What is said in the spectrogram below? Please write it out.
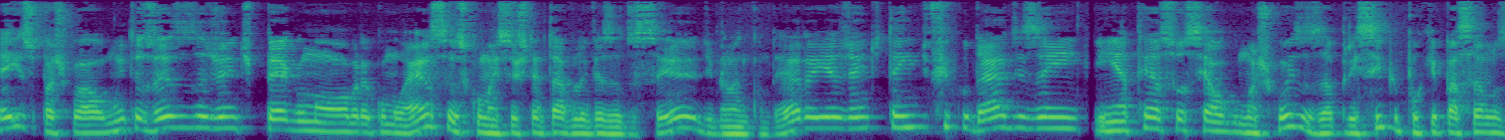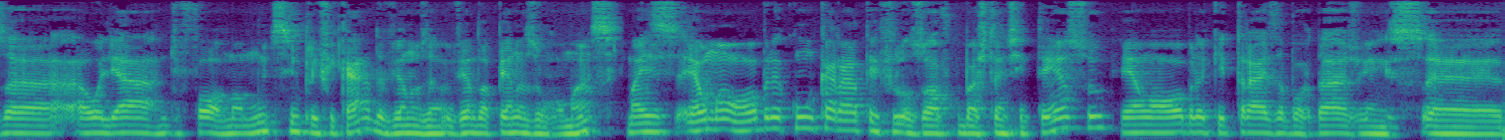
É isso, Pascoal. Muitas vezes a gente pega uma obra como essas, como A Insustentável Leveza do Ser, de Milan Kundera, e a gente tem dificuldades em, em até associar algumas coisas a princípio, porque passamos a, a olhar de forma muito simplificada, vendo, vendo apenas um romance, mas é uma obra com um caráter filosófico bastante intenso, é uma obra que traz abordagens. É,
